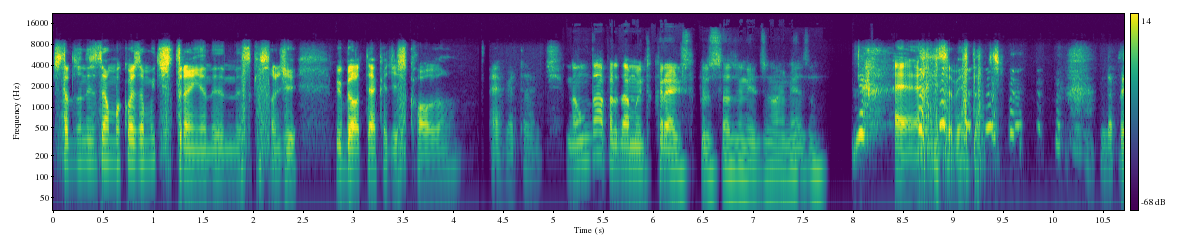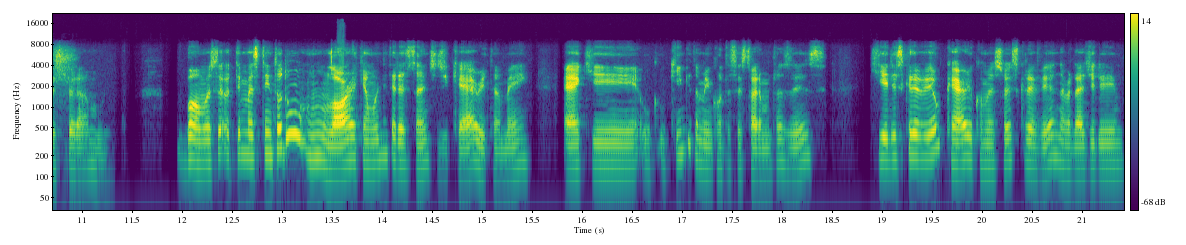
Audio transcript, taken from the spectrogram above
Estados Unidos é uma coisa muito estranha né, nessa questão de biblioteca de escola. É verdade. Não dá pra dar muito crédito pros Estados Unidos, não é mesmo? É, isso é verdade. Não dá pra esperar muito. Bom, mas, mas tem todo um um lore que é muito interessante de Carrie também. É que o, o King também conta essa história muitas vezes. Que ele escreveu Carrie, começou a escrever. Na verdade, ele.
